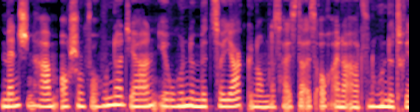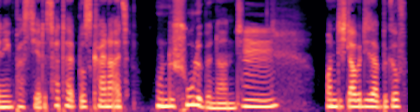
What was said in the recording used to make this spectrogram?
Menschen haben auch schon vor 100 Jahren ihre Hunde mit zur Jagd genommen. Das heißt, da ist auch eine Art von Hundetraining passiert. Es hat halt bloß keiner als Hundeschule benannt. Mhm. Und ich glaube, dieser Begriff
